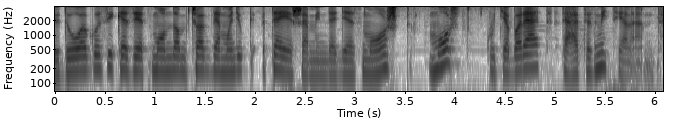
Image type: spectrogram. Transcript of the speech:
ő dolgozik, ezért mondom csak, de mondjuk teljesen mindegy ez most. Most kutyabarát, tehát ez mit jelent?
